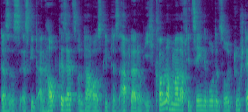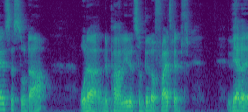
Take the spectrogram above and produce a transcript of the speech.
Das ist, es gibt ein Hauptgesetz und daraus gibt es Ableitung. Ich komme noch mal auf die zehn Gebote zurück. Du stellst es so dar. Oder eine Parallele zu Bill of Rights wäre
